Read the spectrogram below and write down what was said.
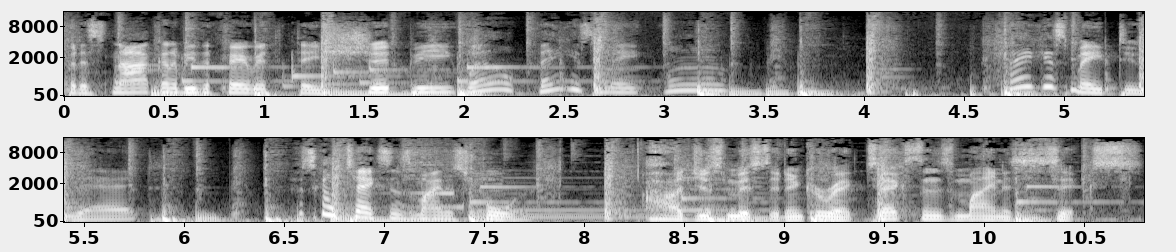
but it's not going to be the favorite that they should be. Well, Vegas may. Well, Vegas may do that. Let's go Texans minus four. Oh, I just missed it. Incorrect. Texans minus six.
